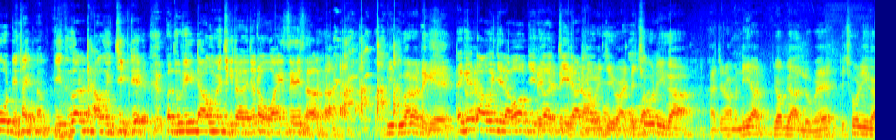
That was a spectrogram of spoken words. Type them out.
ပို့တင်လိုက်တာပြည်သူကတာဝန်ကြည့်တယ်ဘယ်သူတွေတာဝန်မကြည့်တော့ကျွန်တော်ဝိုင်းဆေးတာပြည်သူကတော့တကယ်တကယ်တာဝန်ကြည့်တာဟောပြည်သူကကြည်တာတာထုတ်ဝန်ကြည့်ပါတချို့တွေကအဲကျွန်တော်မနေ့ကပြောပြလို့ပဲတချို့တွေက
